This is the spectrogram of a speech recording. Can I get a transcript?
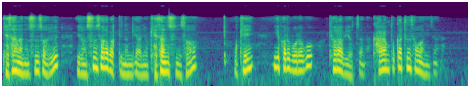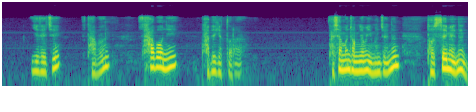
계산하는 순서를 이런 순서가 바뀌는 게 아니고 계산 순서. 오케이? 이게 바로 뭐라고? 결합이었잖아. 가랑 똑같은 상황이잖아. 이해되지? 답은 4번이 답이겠더라. 다시 한번 정리하면 이 문제는 덧셈에는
